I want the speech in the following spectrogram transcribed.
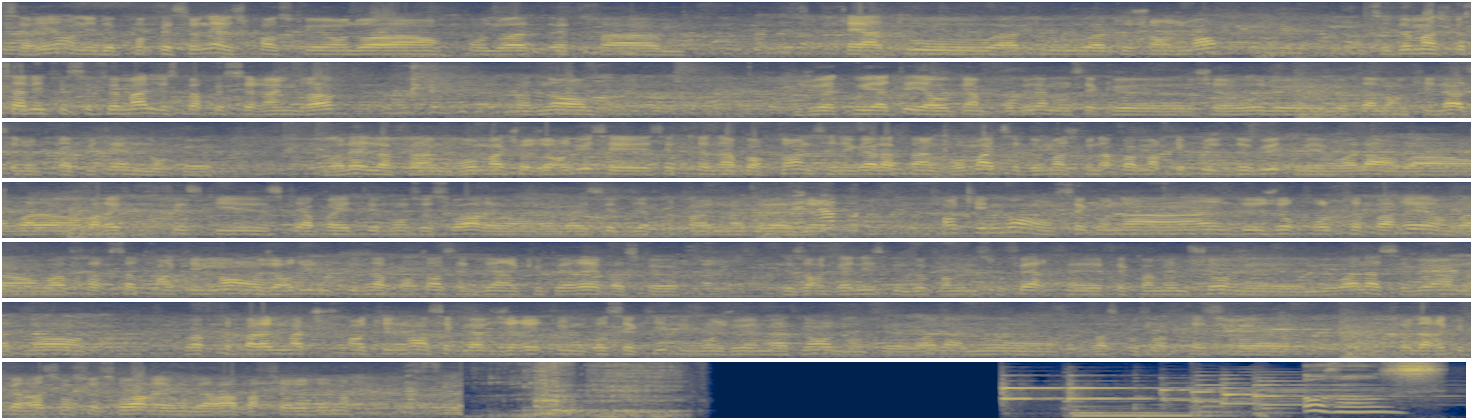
C'est rien, on est des professionnels. Je pense qu'on doit, on doit être euh, prêt à tout, à, tout, à tout changement. C'est dommage que Salif s'est fait mal, j'espère que c'est rien de grave. Maintenant, jouer à Kouyaté, il n'y a aucun problème. On sait que Chéreau, le, le talent qu'il a, c'est notre capitaine. Donc euh, voilà, il a fait un gros match aujourd'hui, c'est très important. Le Sénégal a fait un gros match, c'est dommage qu'on n'a pas marqué plus de buts, mais voilà, on va, on va, on va ce qui ce qui n'a pas été bon ce soir et on, va essayer de bien préparer le match de. Tranquillement, on sait qu'on a un, deux jours pour le préparer, on va, on va faire ça tranquillement. Aujourd'hui, le plus important, c'est de bien récupérer parce que les organismes, ont quand même souffert, fait, fait quand même chaud, mais, mais voilà, c'est bien. Maintenant, on va préparer le match tranquillement. Sait que l'Algérie est une grosse équipe, ils vont jouer maintenant. Donc euh, voilà, nous, on, va se concentrer sur, euh, sur la récupération ce soir et on verra à partir de demain. Orange.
